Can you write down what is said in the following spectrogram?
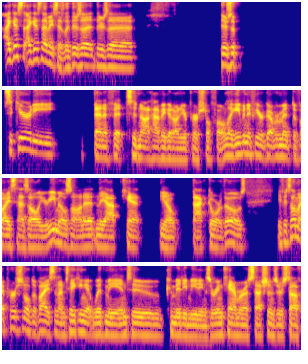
i guess i guess that makes sense. Like there's a there's a there's a security benefit to not having it on your personal phone. Like even if your government device has all your emails on it and the app can't, you know, backdoor those, if it's on my personal device and I'm taking it with me into committee meetings or in camera sessions or stuff,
